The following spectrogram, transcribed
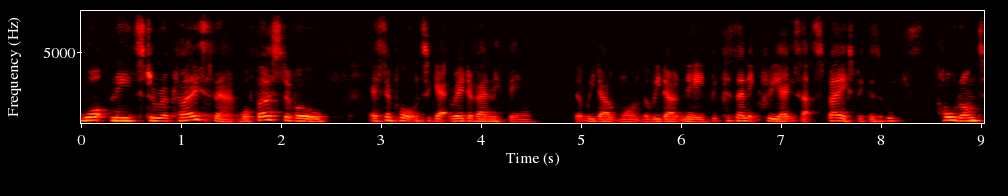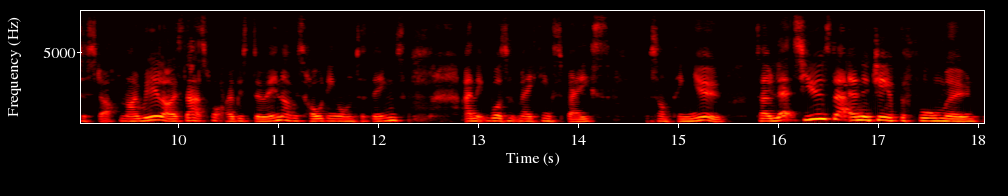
what needs to replace that. Well, first of all, it's important to get rid of anything that we don't want, that we don't need, because then it creates that space because we hold on to stuff. And I realized that's what I was doing. I was holding on to things and it wasn't making space for something new. So let's use that energy of the full moon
